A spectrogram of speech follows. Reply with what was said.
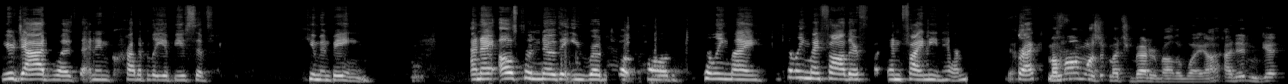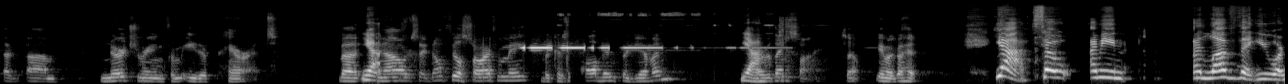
your dad was an incredibly abusive human being. And I also know that you wrote a book called Killing My Killing My Father and Finding Him. Yes. Correct? My mom wasn't much better, by the way. I, I didn't get uh, um, nurturing from either parent. But yeah. and I always say, don't feel sorry for me because it's all been forgiven. Yeah. Everything's fine. So anyway, go ahead. Yeah. So I mean, I love that you are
